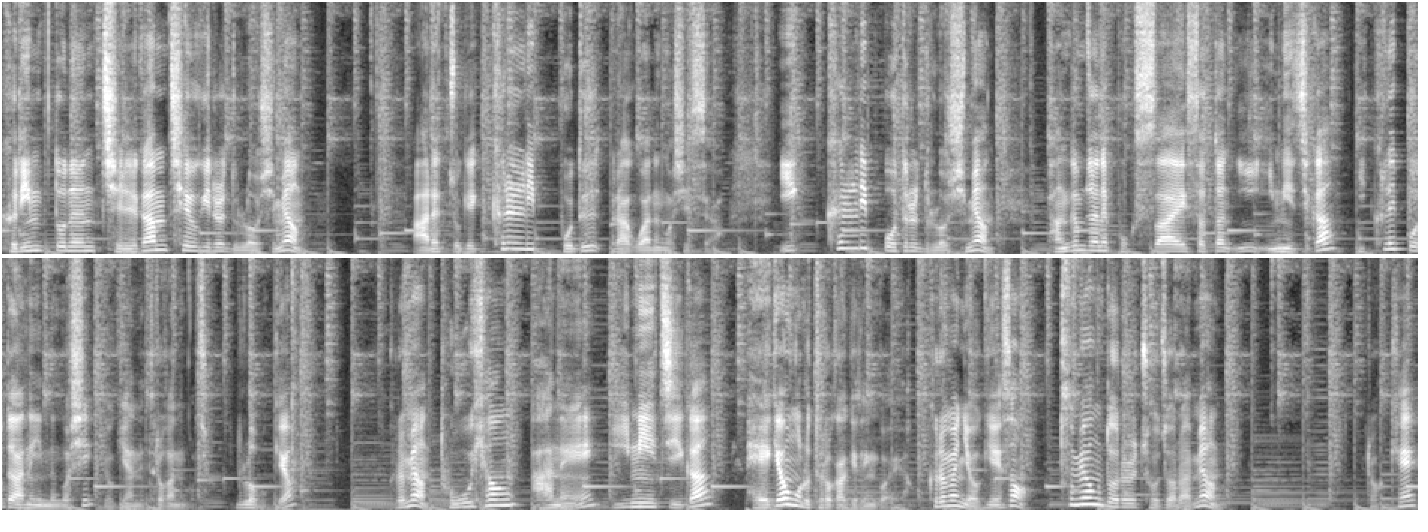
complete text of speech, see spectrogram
그림 또는 질감 채우기를 눌러주시면 아래쪽에 클립보드라고 하는 것이 있어요. 이 클립보드를 눌러주시면 방금 전에 복사했었던 이 이미지가 이 클립보드 안에 있는 것이 여기 안에 들어가는 거죠. 눌러볼게요. 그러면 도형 안에 이미지가 배경으로 들어가게 된 거예요. 그러면 여기에서 투명도를 조절하면 이렇게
